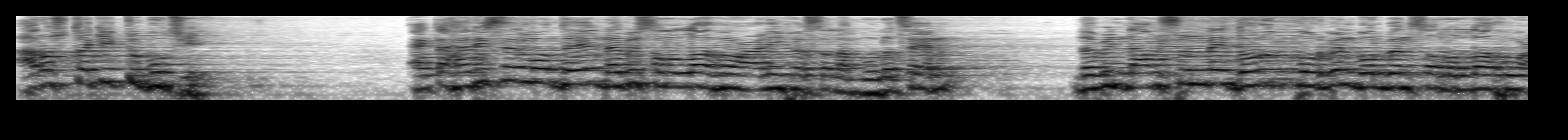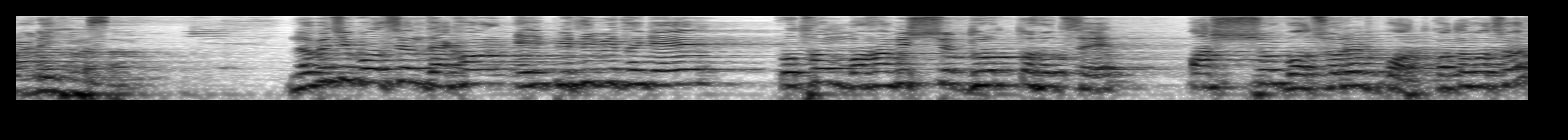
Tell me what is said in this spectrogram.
আরসটাকে একটু বুঝি। একটা হারিসের মধ্যে নবী সাল্লাহ আলী হাসাল্লাম বলেছেন, নবীর নাম শুনলেই দরুদ পড়বেন, বলবেন সাল্লাহ আলী হাসাল্লাম নবীজি বলছেন, দেখো, এই পৃথিবী থেকে প্রথম মহাবিশ্বের দূরত্ব হচ্ছে পাঁচশো বছরের পথ। কত বছর?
